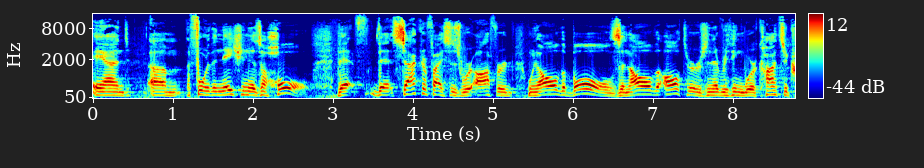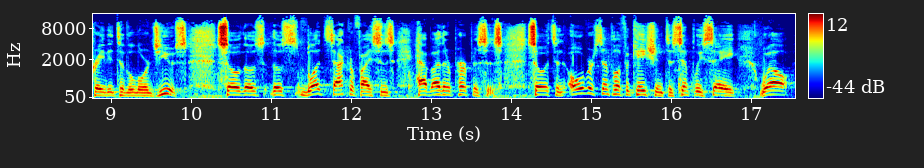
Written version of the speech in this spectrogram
and um, for the nation as a whole. That, that sacrifices were offered when all the bowls and all the altars and everything were consecrated to the Lord's use. So those, those blood sacrifices have other purposes. So it's an oversimplification to simply say, well,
